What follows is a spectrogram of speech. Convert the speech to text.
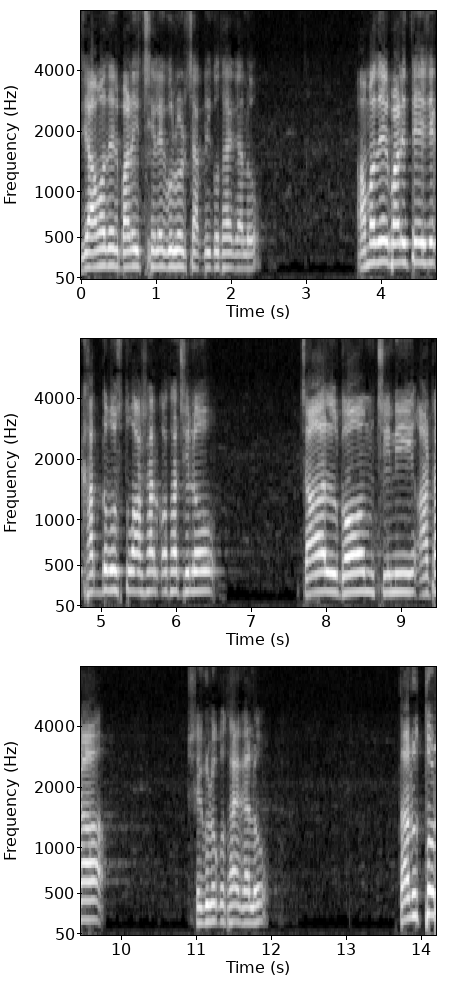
যে, আমাদের বাড়ির ছেলেগুলোর চাকরি কোথায় গেল? আমাদের বাড়িতে যে খাদ্যবস্তু আসার কথা ছিল, চাল, গম, চিনি, আটা, সেগুলো কোথায় গেল? তার উত্তর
